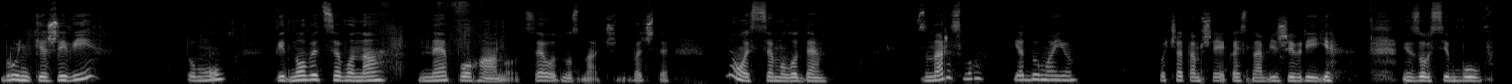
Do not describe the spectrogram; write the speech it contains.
бруньки живі, тому відновиться вона непогано. Це однозначно. Бачите, ну ось це молоде змерзло, я думаю. Хоча там ще якась навіть живріє. Він зовсім був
